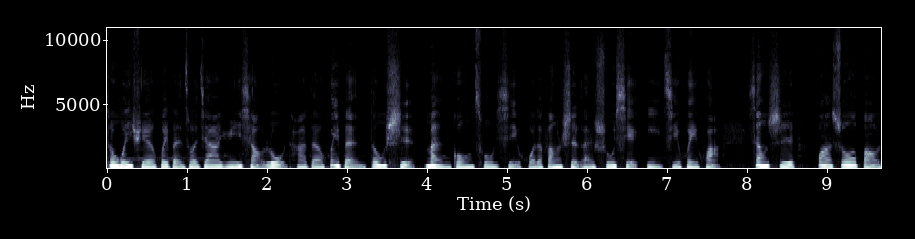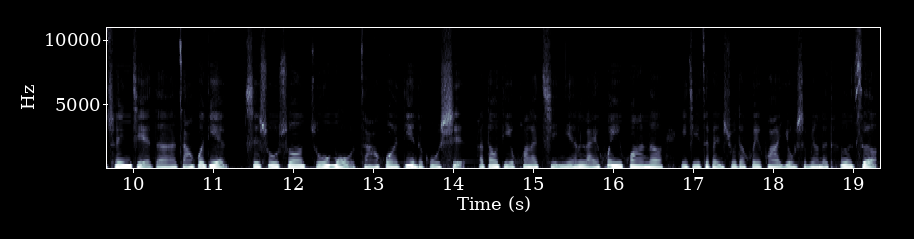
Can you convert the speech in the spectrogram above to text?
童文学绘本作家于小璐，她的绘本都是慢工出细活的方式来书写以及绘画，像是话说宝春姐的杂货店，是诉说祖母杂货店的故事。她到底花了几年来绘画呢？以及这本书的绘画有什么样的特色？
